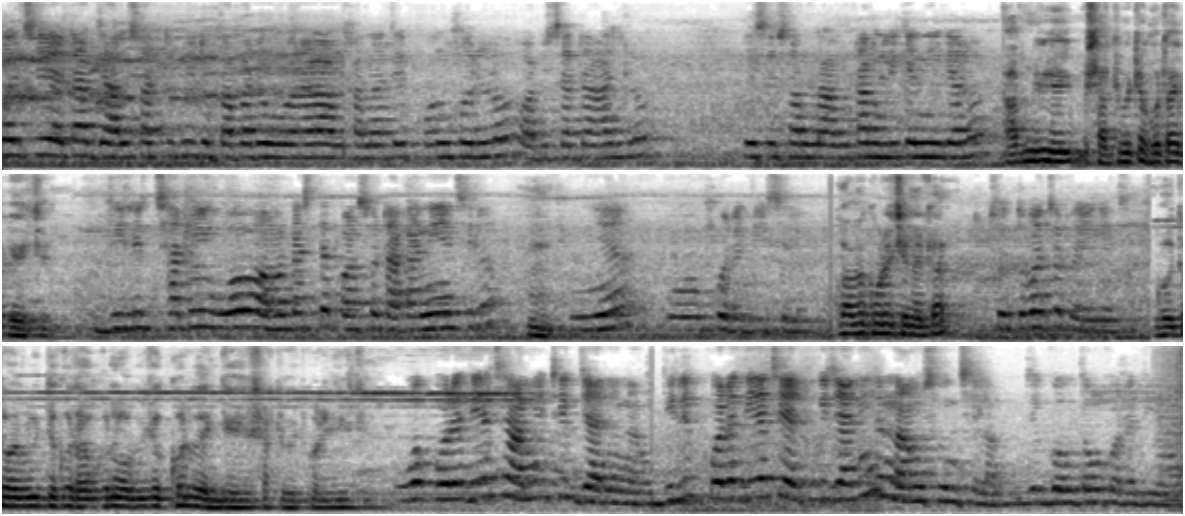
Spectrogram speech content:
বলছি এটা জাল সার্টিফিকেট ব্যাপারে ওরা থানাতে ফোন করল অফিসারটা আসলো এসে সব নাম টাম লিখে নিয়ে গেল। আপনি এই সার্টিফিকেটটা কোথায় পেয়েছেন? দিল্লির ছাটুই ও আমার কাছ থেকে পাঁচশো টাকা নিয়েছিল নিয়ে ও করে দিয়েছিল। কবে করেছেন এটা? চোদ্দ বছর হয়ে গেছে। গৌতমের বিরুদ্ধে কোথাও কোনো অভিযোগ করবেন যে সার্টিফিকেট করে দিয়েছে? ও করে দিয়েছে আমি ঠিক জানি না। দিলীপ করে দিয়েছে এটুকু জানি নাম শুনছিলাম যে গৌতম করে দিয়েছে।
